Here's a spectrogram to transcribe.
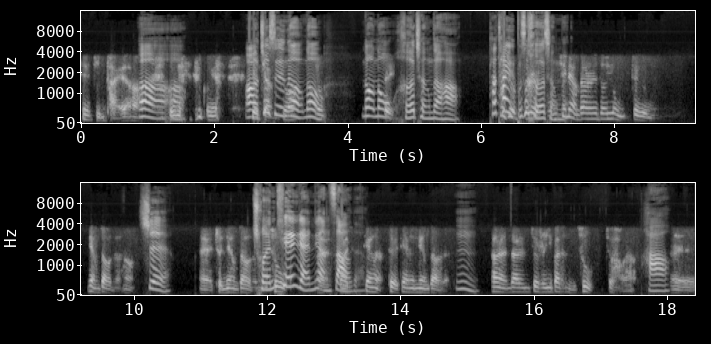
那个品牌了哈。嗯嗯公园公园哦，就就是那种那种那种那种合成的哈，它它也不是合成的，尽量当然都用这种酿造的哈，是哎，纯酿造的纯天然酿造哎的，天然对天然酿造的。嗯，当然当然就是一般的米醋就好了。好，呃，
